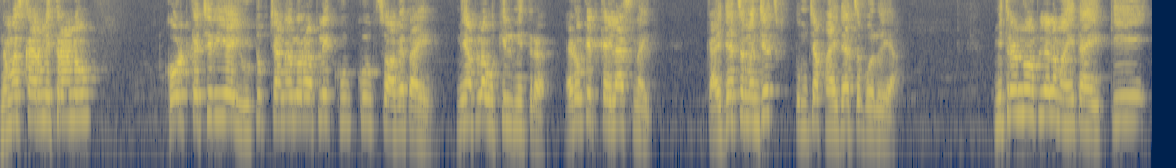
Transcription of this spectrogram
नमस्कार मित्रांनो. कोर्ट कचेरी या यूट्यूब चॅनलवर आपले खूप खूप स्वागत आहे. मी आपला वकील मित्र ॲडव्होकेट कैलास नाईक. कायद्याचं म्हणजेच तुमच्या फायद्याचं बोलूया. मित्रांनो आपल्याला माहीत आहे की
